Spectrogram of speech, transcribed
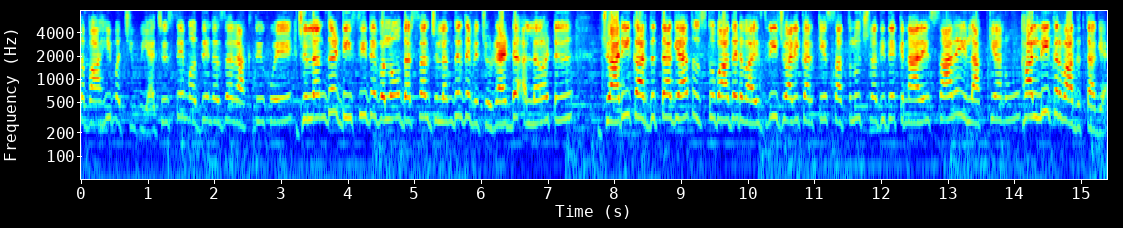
ਤਬਾਹੀ ਮਚੀ ਹੋਈ ਹੈ, ਜਿਸ ਦੇ ਮੱਦੇਨਜ਼ਰ ਰੱਖਦੇ ਹੋਏ ਜਲੰਧਰ ਡੀਸੀ ਦੇ ਵੱਲੋਂ ਦਰਸਲ ਜਲੰਧਰ ਦੇ ਵਿੱਚ ਰੈੱਡ ਅਲਰਟ ਜਾਰੀ ਕਰ ਦਿੱਤਾ ਗਿਆ। ਤੇ ਉਸ ਤੋਂ ਬਾਅਦ ਐਡਵਾਈਜ਼ਰੀ ਜਾਰੀ ਕਰਕੇ ਸਤਲੁਜ ਨਦੀ ਦੇ ਕਿਨਾਰੇ ਸਾਰੇ ਇਲਾਕਿਆਂ ਨੂੰ ਖਾਲੀ ਕਰਵਾ ਦਿੱਤਾ ਗਿਆ।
